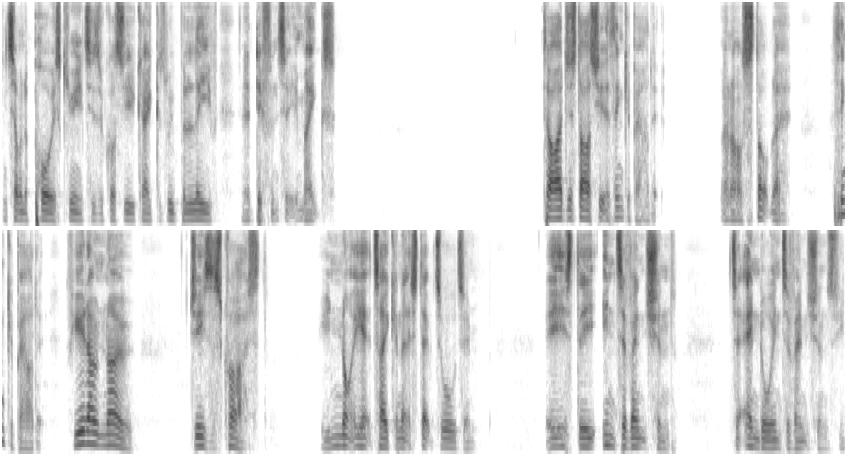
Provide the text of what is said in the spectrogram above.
in some of the poorest communities across the UK because we believe in the difference that it makes. So I just ask you to think about it. And I'll stop there. Think about it. If you don't know Jesus Christ, you're not yet taken that step towards Him. It is the intervention to end all interventions. He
